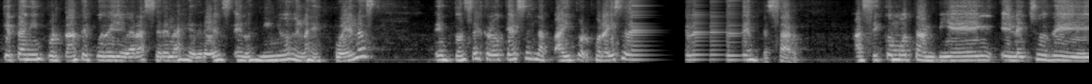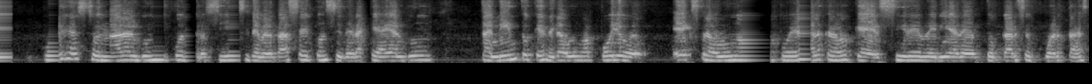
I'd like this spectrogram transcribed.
qué tan importante puede llegar a ser el ajedrez en los niños en las escuelas. Entonces creo que esa es la, ahí, por, ahí se debe de empezar. Así como también el hecho de gestionar algún tipo de si de verdad se considera que hay algún talento que requiera un apoyo extra o un apoyo, creo que sí debería de tocarse puertas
